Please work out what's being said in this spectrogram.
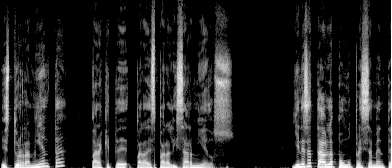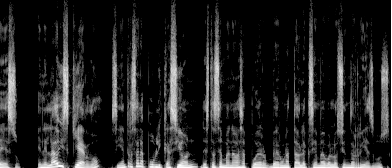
es tu herramienta para, que te, para desparalizar miedos. Y en esa tabla pongo precisamente eso. En el lado izquierdo, si entras a la publicación de esta semana vas a poder ver una tabla que se llama evaluación de riesgos.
